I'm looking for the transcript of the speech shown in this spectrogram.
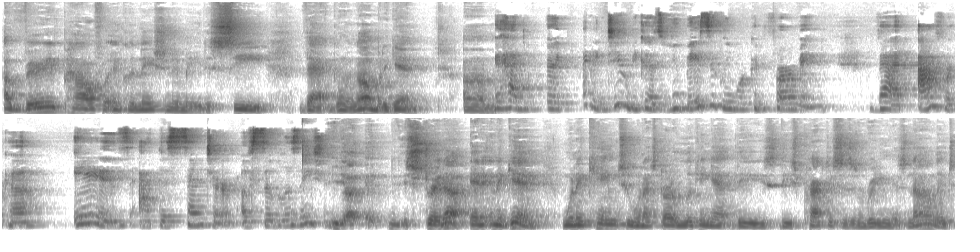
a very powerful inclination in me to see that going on. But again, um, it had to be very exciting too because you basically were confirming that Africa is at the center of civilization. Yeah, straight up. And, and again, when it came to when I started looking at these these practices and reading this knowledge,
